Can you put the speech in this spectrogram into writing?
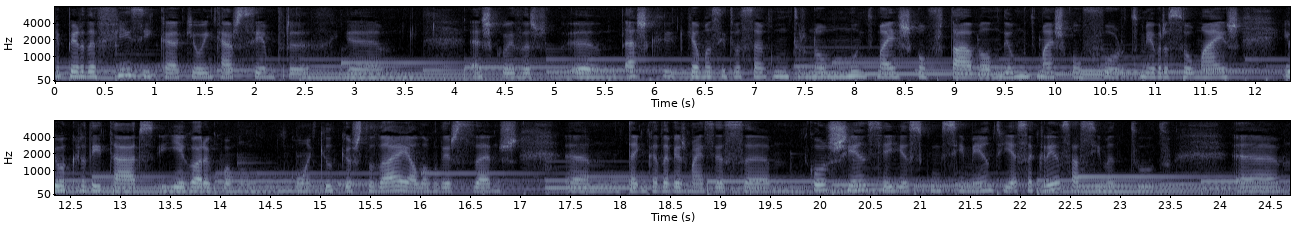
a perda física que eu encaro sempre as coisas. Uh, acho que, que, é uma situação que me tornou muito mais confortável, me deu muito mais conforto, me abraçou mais eu acreditar e agora com, com aquilo que eu estudei ao longo destes anos um, tenho cada vez mais essa consciência e esse conhecimento e essa crença acima de tudo um,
